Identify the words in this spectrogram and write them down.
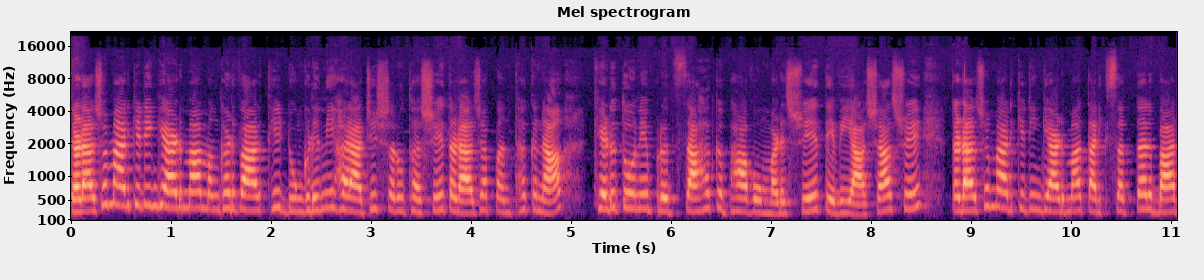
તળાજા માર્કેટિંગ યાર્ડમાં મંગળવારથી ડુંગળીની હરાજી શરૂ થશે. તળાજા પંથકના ખેડૂતોને પ્રોત્સાહક ભાવો મળશે તેવી આશા છે. તળાજા માર્કેટિંગ યાર્ડમાં તારીખ સત્તર બાર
